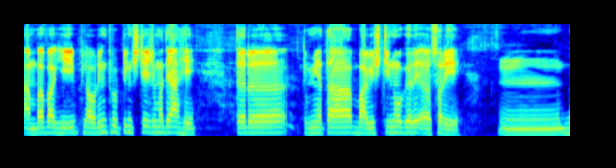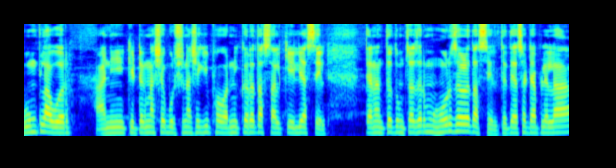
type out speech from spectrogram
आंबाबाग ही फ्लॉवरिंग फ्रुटिंग स्टेजमध्ये आहे. तर तुम्ही आता बावीस टीन वगैरे सॉरी बूम फ्लावर आणि कीटकनाशक बुरशीनाशक ही फवारणी करत असाल केली असेल त्यानंतर तुमचा जर मोहोर जळत असेल तर त्यासाठी आपल्याला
